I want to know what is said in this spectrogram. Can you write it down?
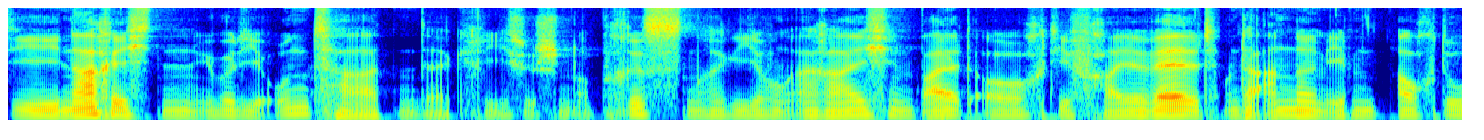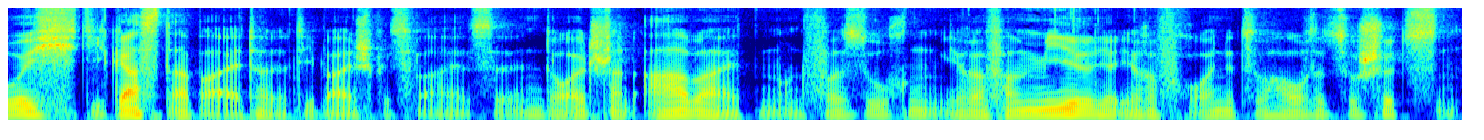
Die Nachrichten über die Untaten der griechischen Obristenregierung erreichen bald auch die freie Welt, unter anderem eben auch durch die Gastarbeiter, die beispielsweise in Deutschland arbeiten arbeiten und versuchen, ihre Familie, ihre Freunde zu Hause zu schützen.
